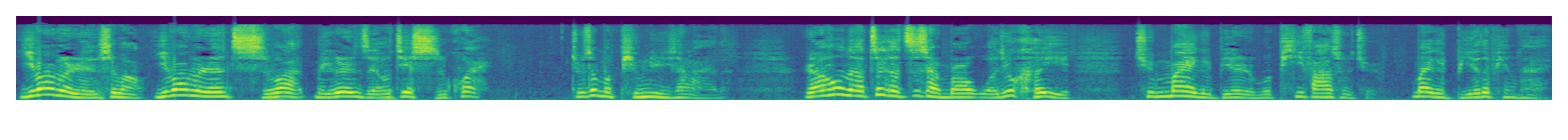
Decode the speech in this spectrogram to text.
一万个人是吧？一万个人十万，每个人只要借十块，就这么平均下来的。然后呢，这个资产包我就可以去卖给别人，我批发出去，卖给别的平台，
